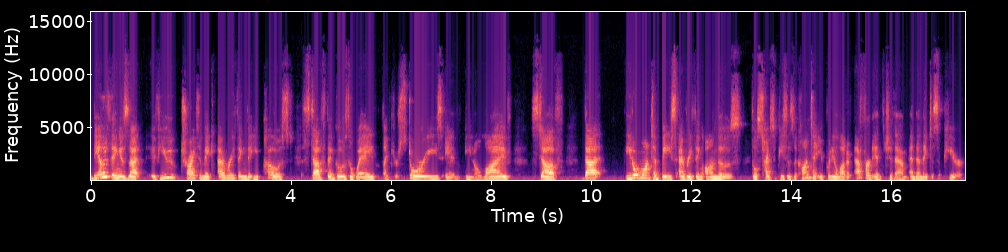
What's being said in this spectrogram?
The other thing is that if you try to make everything that you post stuff that goes away, like your stories and you know live stuff, that you don't want to base everything on those those types of pieces of content. You're putting a lot of effort into them, and then they disappear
